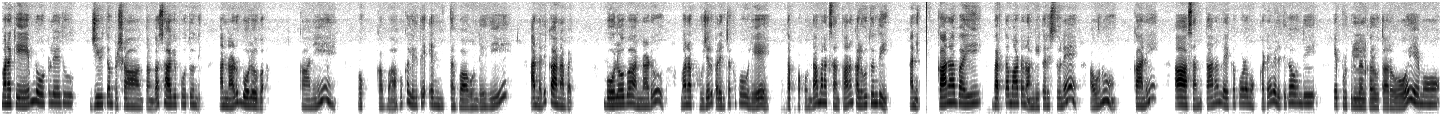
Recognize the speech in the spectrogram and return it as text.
మనకేం లోటు లేదు. జీవితం ప్రశాంతంగా సాగిపోతుంది అన్నాడు బోలోబా. కానీ ఒక్క బాబు కలిగితే ఎంత బాగుండేది? అన్నది కానాబాయ్. బోలోబా అన్నాడు మన పూజలు ఫలించకపోవులే తప్పకుండా మనకు సంతానం కలుగుతుంది అని. కానాబాయి భర్త మాటను అంగీకరిస్తూనే అవును కానీ ఆ సంతానం లేకపోవడం ఒక్కటే వెలితిగా ఉంది. ఎప్పుడు పిల్లలు కలుగుతారో ఏమో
